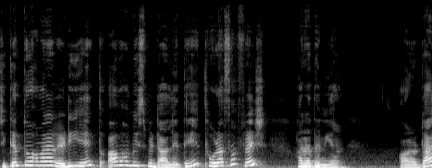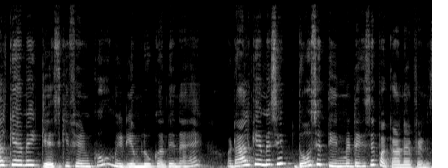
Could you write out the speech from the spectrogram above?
चिकन तो हमारा रेडी है। तो अब हम इसमें डाल लेते हैं थोड़ा सा फ्रेश हरा धनिया। और डाल के हमें गैस की फ्लेम को मीडियम लो कर देना है और डाल के हमें सिर्फ़ दो से तीन मिनट इसे पकाना है फ्रेंड्स,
